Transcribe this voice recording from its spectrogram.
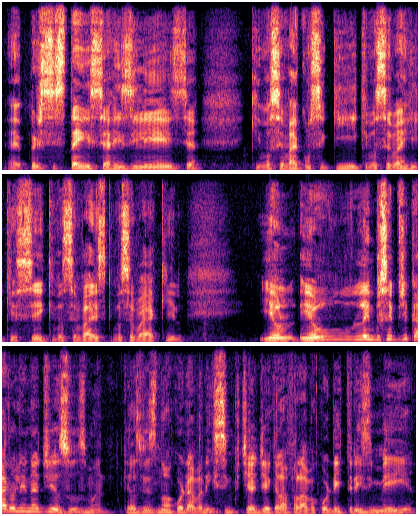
É, persistência, resiliência, que você vai conseguir, que você vai enriquecer, que você vai isso, que você vai aquilo. E eu, eu lembro sempre de Carolina de Jesus, mano. Que às vezes não acordava nem cinco. Tinha dia que ela falava, acordei três e meia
